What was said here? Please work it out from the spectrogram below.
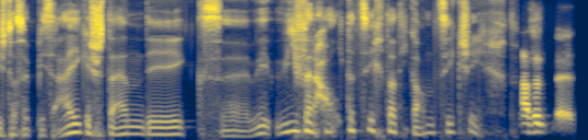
ist das etwas Eigenständiges? Äh, wie, wie verhaltet sich da die ganze Geschichte? Also, äh,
